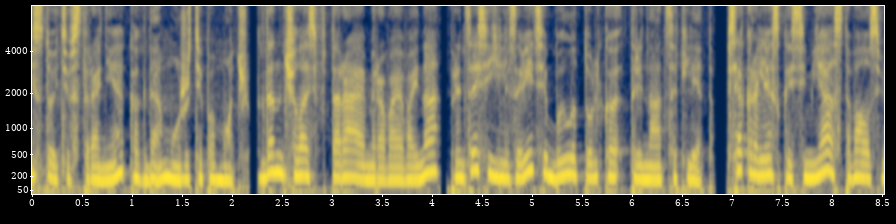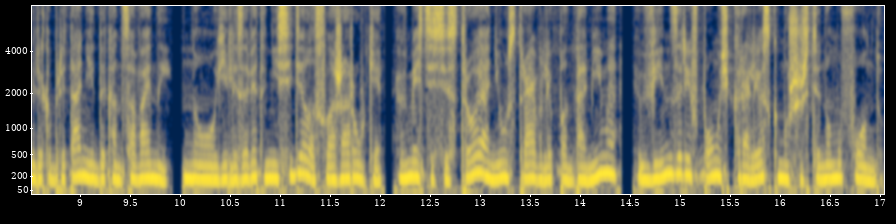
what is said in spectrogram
стойте в стороне, когда можете помочь. Когда началась Вторая мировая война, принцессе Елизавете было только 13 лет. Вся королевская семья оставалась в Великобритании до конца войны. Но Елизавета не сидела сложа руки. Вместе с сестрой они устраивали пантомимы в Винзоре в помощь Королевскому шерстяному фонду.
